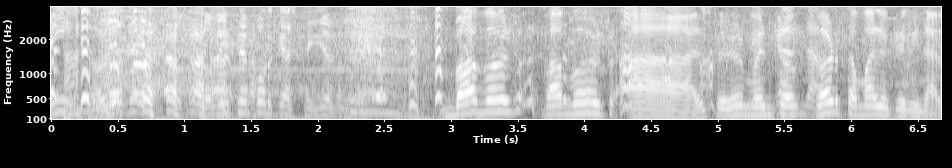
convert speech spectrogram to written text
mí, no lo digas. Lo dice por Castellón. Vamos, vamos al primer momento corto, malo y criminal.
